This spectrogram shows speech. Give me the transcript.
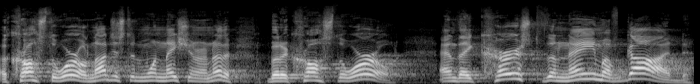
Across the world, not just in one nation or another, but across the world. And they cursed the name of God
